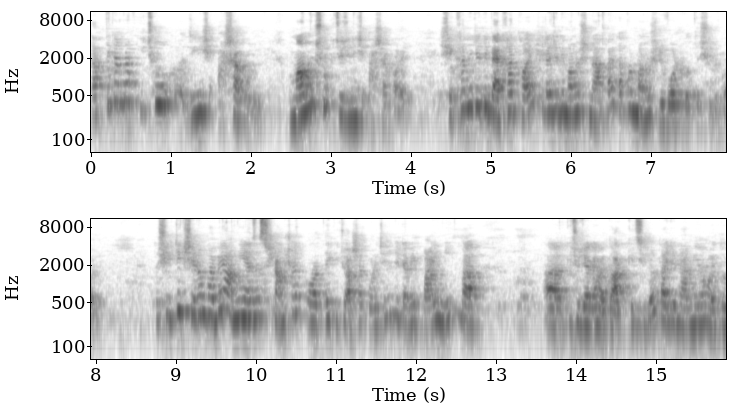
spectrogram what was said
তার থেকে আমরা কিছু জিনিস আশা করি। মানুষও কিছু জিনিস আশা করে। সেখানে যদি ব্যাঘাত হয়, সেটা যদি মানুষ না পায়, তখন মানুষ রিভোল্ট করতে শুরু করে। তো সে ঠিক সেরকমভাবে আমি অ্যাজ এ সাংসদ ওনার থেকে কিছু আশা করেছিলাম, যেটা আমি পাইনি বা কিছু জায়গায় হয়তো আটকে ছিল, তাই জন্য আমিও হয়তো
